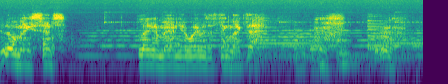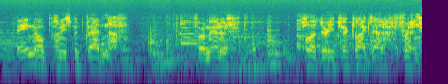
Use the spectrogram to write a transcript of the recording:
It don't make sense. Letting a man get away with a thing like that. Ain't no punishment bad enough for a man who'd pull a dirty trick like that on a friend.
